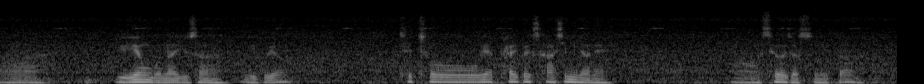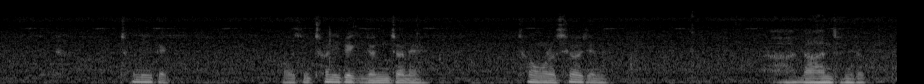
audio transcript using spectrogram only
아, 유형 문화 유산이고요. 최초에 840년에 어, 세워졌으니까 1200 어, 지금 1200년 전에 처음으로 세워진 아, 나한전이라고 합니다.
